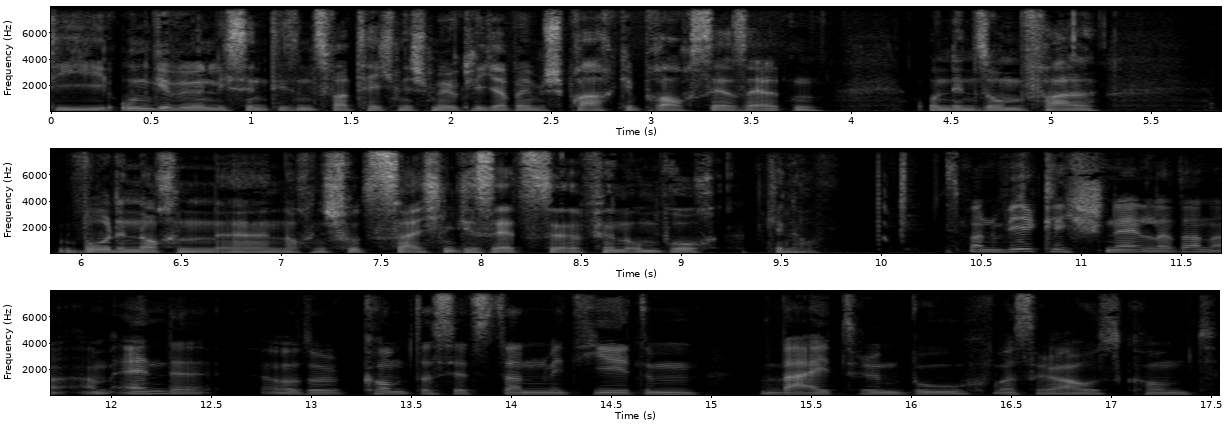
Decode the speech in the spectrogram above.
die ungewöhnlich sind. Die sind zwar technisch möglich, aber im Sprachgebrauch sehr selten. Und in so einem Fall wurde noch ein, äh, noch ein Schutzzeichen gesetzt äh, für einen Umbruch. Genau. Ist man wirklich schneller dann am Ende oder kommt das jetzt dann mit jedem weiteren Buch, was rauskommt?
